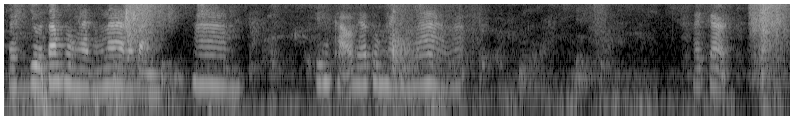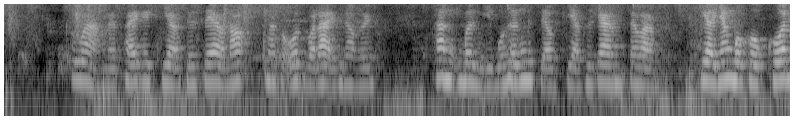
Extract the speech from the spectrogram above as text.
แต่สิอยู่ตามสงหายทางหน้าแล้วบัดนี้ห้ามกินขาวแท้ตรงไหนตรงหน้าฮะแล้วก็คือว่างแล้วไผก็เกี่ยวเซลๆเนาะมันก็อดบ่ได้พี่น้องเลยทั้งเบิ่งอีกบ่เฮิงก็สิเอาเกี่ยวคือกันแต่ว่าเกี่ยวยังบ่ครบคน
